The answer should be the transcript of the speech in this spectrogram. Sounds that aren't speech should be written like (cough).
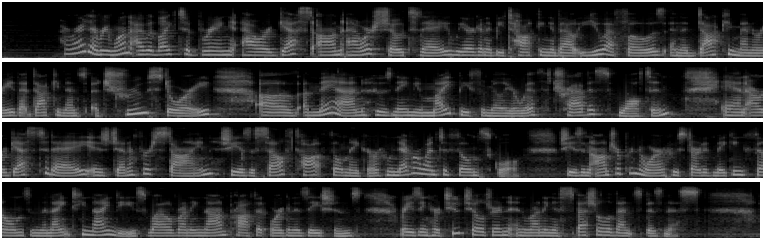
All right, everyone. I would like to bring our guest on our show today. We are going to be talking about UFOs and a documentary that documents a true story of a man whose name you might be familiar with, Travis Walton. And our guest today is Jennifer Stein. She is a self taught filmmaker who never went to film school. She is an entrepreneur who started making films in the 1990s while running nonprofit organizations, raising her two children, and running a special events business.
